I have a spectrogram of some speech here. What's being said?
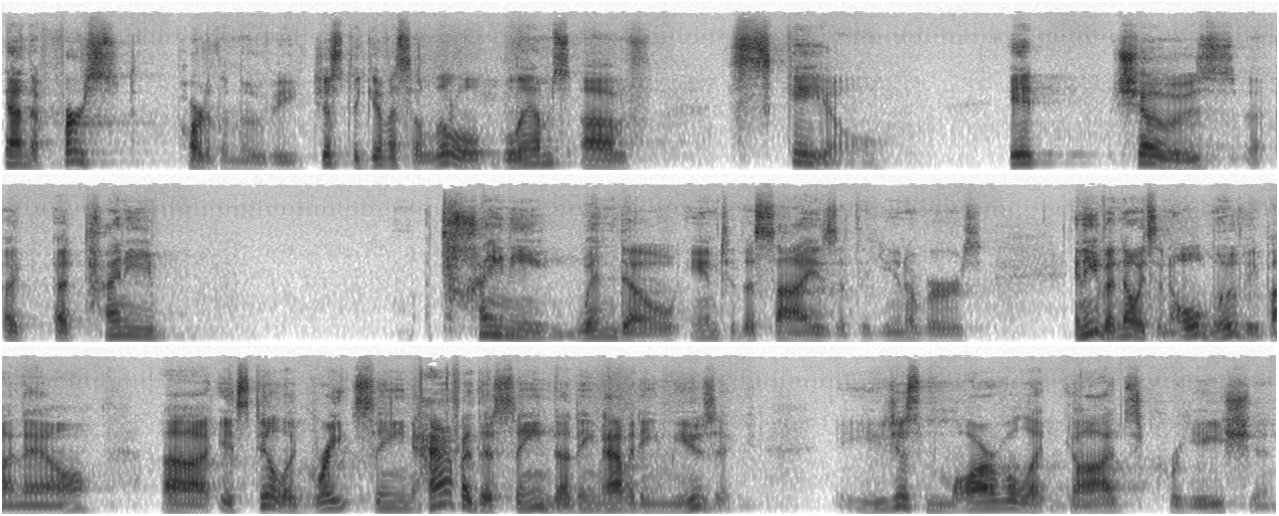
Now, in the first part of the movie, just to give us a little glimpse of scale, it shows a, a tiny tiny window into the size of the universe. And even though it's an old movie by now, uh, it's still a great scene. Half of this scene doesn't even have any music. You just marvel at God's creation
